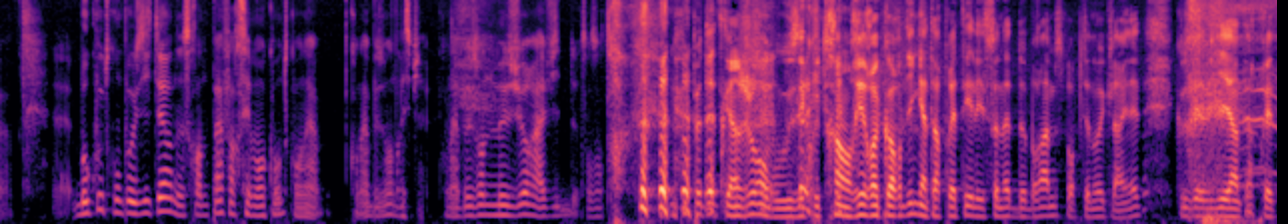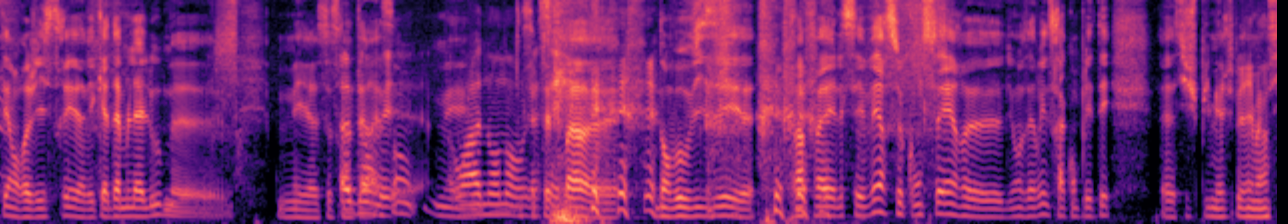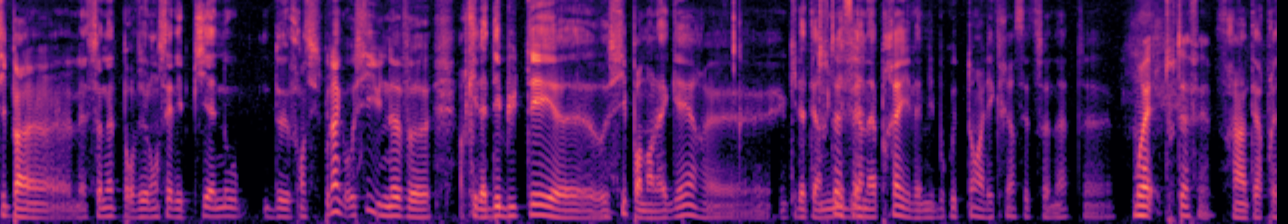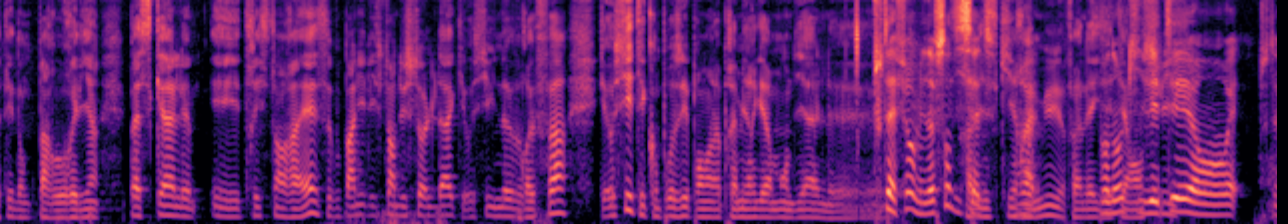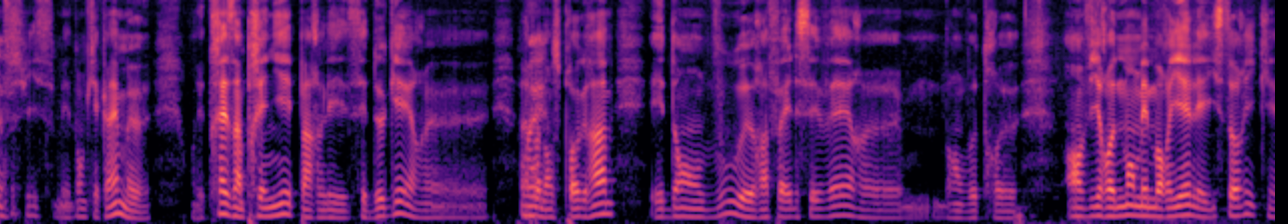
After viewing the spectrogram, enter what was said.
beaucoup de compositeurs ne se rendent pas forcément compte qu'on a qu'on a besoin de respirer, qu'on a besoin de mesures à vide de temps en temps. Peut-être qu'un jour on vous écoutera en re-recording interpréter les sonates de Brahms pour piano et clarinette que vous aviez interprété, enregistré avec Adam Laloum. Euh, mais euh, ce serait ah intéressant. Mais, ah, non, non, c'est peut-être pas euh, dans vos visées. Raphaël Sévère, ce concert du 11 avril sera complété euh, si je puis m'exprimer ainsi, par euh, la sonate pour violoncelle et piano de Francis Poulenc, aussi une œuvre euh, alors qu'il a débuté aussi pendant la guerre, qu'il a terminé bien après. Il a mis beaucoup de temps à l'écrire cette sonate. ouais, tout à fait. Sera interprétée donc par Aurélien Pascal et Tristan Raès. Vous parliez de l'histoire du soldat, qui est aussi une œuvre phare, qui a aussi été composée pendant la Première Guerre mondiale. tout à fait, en 1917. Qui Ramu, enfin là, pendant qu'il était en, ouais, tout à fait. Suisse. Mais donc il y a quand même on est très imprégné par les, ces deux guerres euh, dans ce programme et dans vous, euh, Raphaël Sévère, euh, dans votre environnement mémoriel et historique.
